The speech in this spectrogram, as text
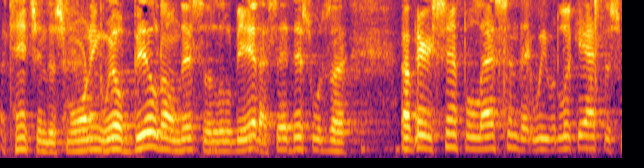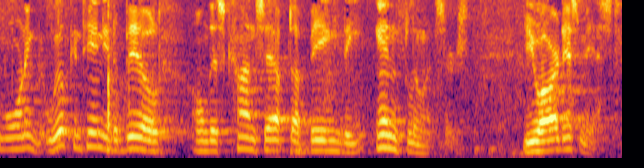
attention this morning. We'll build on this a little bit. I said this was a, a very simple lesson that we would look at this morning, but we'll continue to build on this concept of being the influencers. You are dismissed.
